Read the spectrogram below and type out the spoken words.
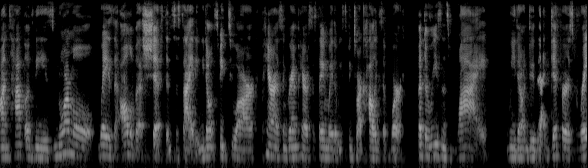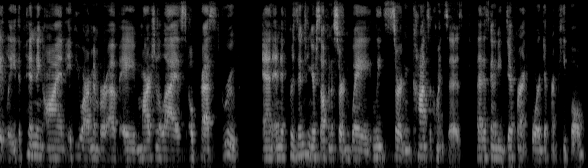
on top of these normal ways that all of us shift in society. We don't speak to our parents and grandparents the same way that we speak to our colleagues at work, but the reasons why we don't do that differs greatly depending on if you are a member of a marginalized, oppressed group and and if presenting yourself in a certain way leads to certain consequences that is going to be different for different people.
